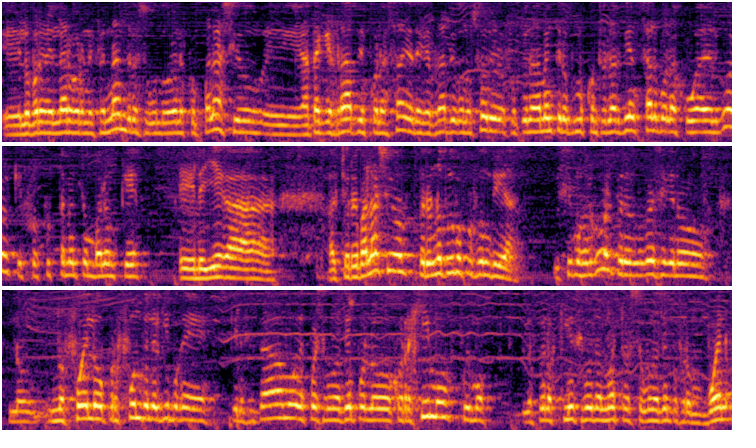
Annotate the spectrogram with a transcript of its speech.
eh, los balones largos René Fernández, los segundos balones con Palacio, eh, ataques rápidos con Asaya, ataques rápidos con Osorio. Afortunadamente lo pudimos controlar bien, salvo la jugada del gol, que fue justamente un balón que eh, le llega al Chorre Palacio, pero no tuvimos profundidad. Hicimos el gol, pero me parece que no, no, fue lo profundo del equipo que, necesitábamos. Después, el segundo tiempo lo corregimos, fuimos los primeros 15 minutos nuestros, el segundo tiempo fueron buenos,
